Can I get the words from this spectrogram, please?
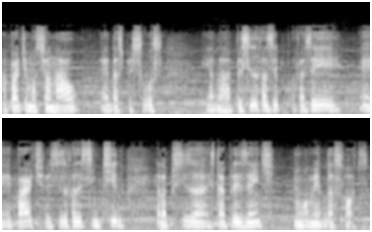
A parte emocional é, das pessoas, ela precisa fazer, fazer é, parte, precisa fazer sentido, ela precisa estar presente no momento das fotos,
